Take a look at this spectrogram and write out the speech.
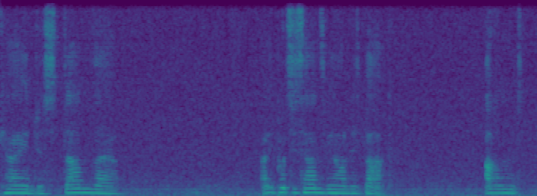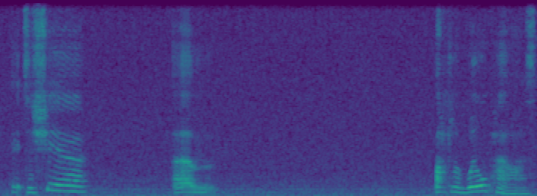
Caine just stand there, and he puts his hands behind his back, and it's a sheer um, battle of willpowers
